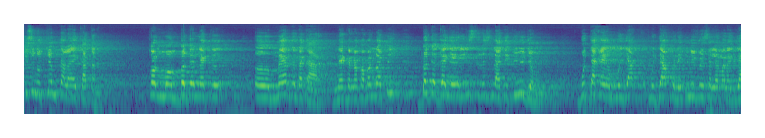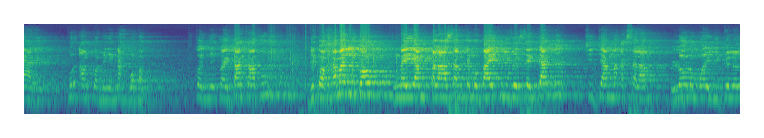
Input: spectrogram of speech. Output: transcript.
ci suñu kéemtalaay kàttan kon moom bëgg a nekk euh, maire de Dakar nekk na ko ba noppi bëgg a gagné liste législative yi ñu jëm bu taxee mu jàpp mu jàpp ne université la mën a jaare pour am ko mi ngi nax boppam kon ñu ngi koy dànkaafu di ko xamal ni ko na yam place am te mu bàyyi université jàng ci jàmm ak salaam loolu mooy li gënal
